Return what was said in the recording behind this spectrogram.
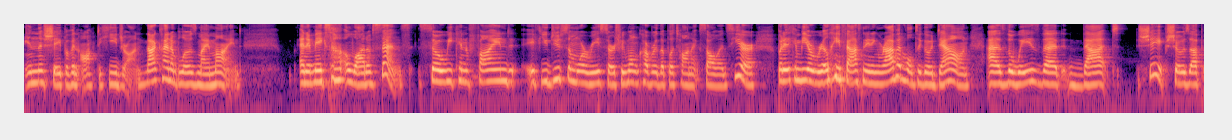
in the shape of an octahedron. That kind of blows my mind and it makes a lot of sense. So we can find, if you do some more research, we won't cover the Platonic solids here, but it can be a really fascinating rabbit hole to go down as the ways that that shape shows up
